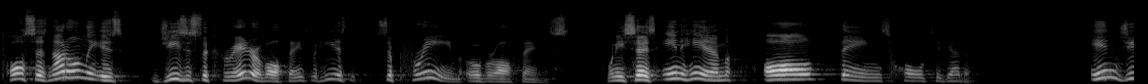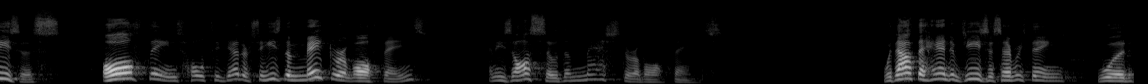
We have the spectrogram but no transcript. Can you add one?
Paul says, Not only is Jesus the creator of all things, but he is supreme over all things. When he says, In him all things hold together. In Jesus, all things hold together. So he's the maker of all things, and he's also the master of all things. Without the hand of Jesus, everything would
